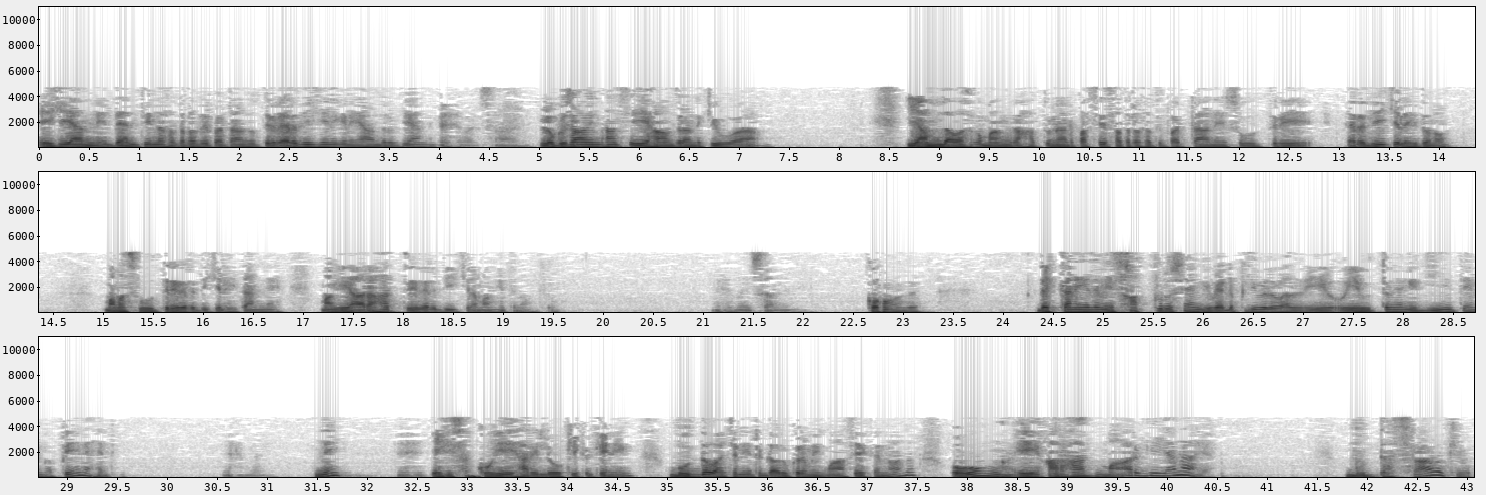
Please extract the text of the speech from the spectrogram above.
ඒ කියන්නේ දැන් තියෙන සතර සතිපට්ඨාන සූත්‍රය වැරදි කියන එකනේ ආන්දර කියන්නේ. එහෙමයි සාරයි. ලොකු ස්වාමීන් වහන්සේ හාමුදුරන්ට කිව්වා යම් දවසක මං රහත් වුණාට පස්සේ සතර සතිපට්ඨානයේ සූත්‍රේ වැරදි කියලා හිතනොත් මම සූත්‍රේ වැරදි කියලා හිතන්නේ මගේ අරහත්ත්වයේ වැරදි කියලා මං හිතනවා එහෙමයි ස්වාමීනි. කොහොමද? දැක්ක නේද මේ සත්පුරුෂයන්ගේ වැඩපිළිවෙළවල් ඒ ඒ උත්තරයන්ගේ ජීවිතේම පේන හැටි. එහෙමයි. නේ? ඒ නිසා කොහේ හරි ලෝකික කෙනෙක් බුද්ධ වචනයට ගරු කරමින් වාසය කරනවද? ඔවුන් ඒ අරහත් මාර්ගයේ යන අය. බුද්ධ ශ්‍රාවකයෝ.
